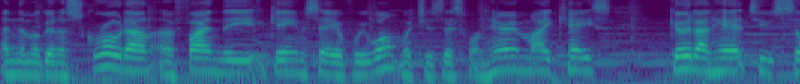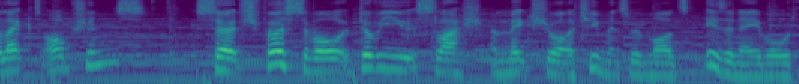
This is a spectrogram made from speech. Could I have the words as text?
and then we're going to scroll down and find the game save we want which is this one here in my case. Go down here to select options search first of all w slash and make sure achievements with mods is enabled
